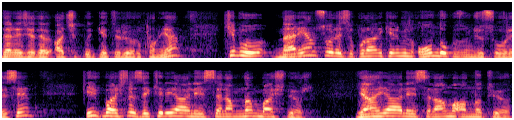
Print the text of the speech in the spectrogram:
derecede açıklık getiriyor konuya. Ki bu Meryem Suresi Kur'an-ı Kerim'in 19. suresi. İlk başta Zekeriya Aleyhisselam'dan başlıyor. Yahya Aleyhisselam'ı anlatıyor.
